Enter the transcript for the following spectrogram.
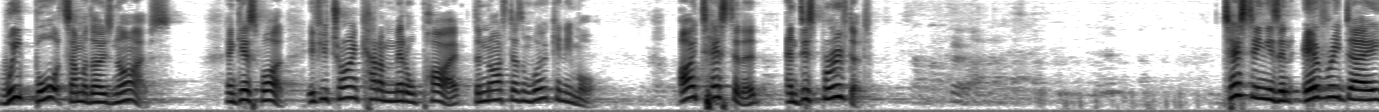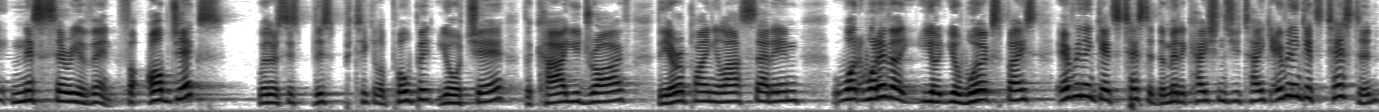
We bought some of those knives. And guess what? If you try and cut a metal pipe, the knife doesn't work anymore. I tested it and disproved it. Testing is an everyday necessary event for objects, whether it's this, this particular pulpit, your chair, the car you drive, the aeroplane you last sat in, what, whatever your, your workspace, everything gets tested. The medications you take, everything gets tested.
